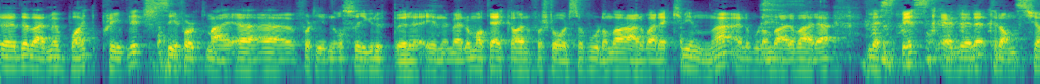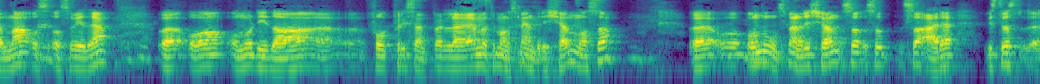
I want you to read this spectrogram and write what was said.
det der med white privilege, sier folk til meg eh, for tiden, også i grupper innimellom, at jeg ikke har en forståelse for hvordan det er å være kvinne, eller hvordan det er å være lesbisk eller transkjønna osv. Og, og, og når de da folk f.eks. Jeg møter mange som endrer kjønn også. Og, og, noen som endrer kjønn, så, så, så, er det hvis dere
